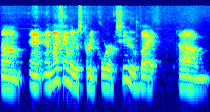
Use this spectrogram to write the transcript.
um, and, and my family was pretty poor too, but um,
